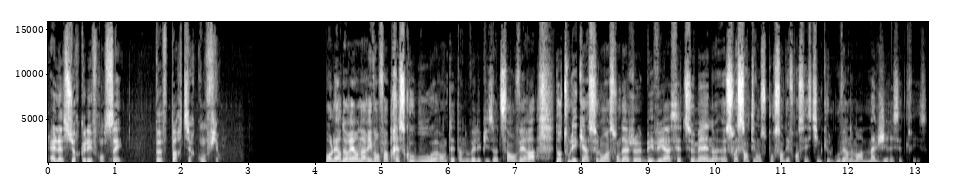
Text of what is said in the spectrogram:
elle assure que les Français peuvent partir confiants. Bon, l'air de rien, on arrive enfin presque au bout, avant peut-être un nouvel épisode, ça on verra. Dans tous les cas, selon un sondage BVA cette semaine, 71% des Français estiment que le gouvernement a mal géré cette crise.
